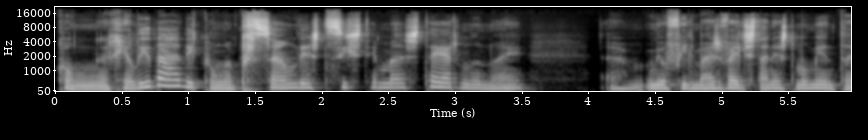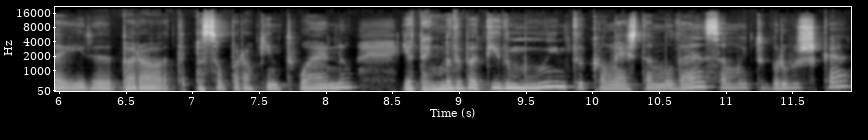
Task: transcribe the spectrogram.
com a realidade e com a pressão deste sistema externo, não é? O meu filho mais velho está neste momento a ir para o, passou para o quinto ano e eu tenho-me debatido muito com esta mudança muito brusca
